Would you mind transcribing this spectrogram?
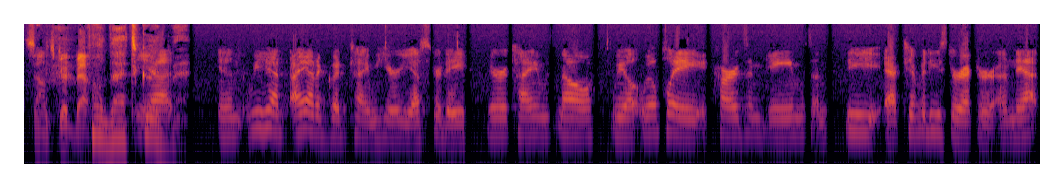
Sounds good, Beth. Oh, that's good, Yeah, man. and we had I had a good time here yesterday. There are times now we'll we'll play cards and games, and the activities director Annette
